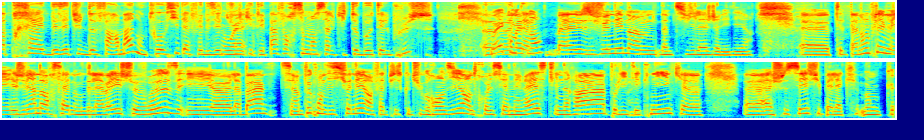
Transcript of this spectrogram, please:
après, des études de pharma. Donc, toi aussi, tu as fait des études Ouais. qui n'étaient pas forcément celles qui te bottaient le plus. Ouais, complètement. Bah, je venais d'un petit village, j'allais dire. Euh, Peut-être pas non plus, mais je viens d'Orsay, donc de la vallée chevreuse. Et euh, là-bas, c'est un peu conditionné, en fait, puisque tu grandis entre le CNRS, l'INRA, Polytechnique, euh, euh, HEC, Supélec. Donc,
